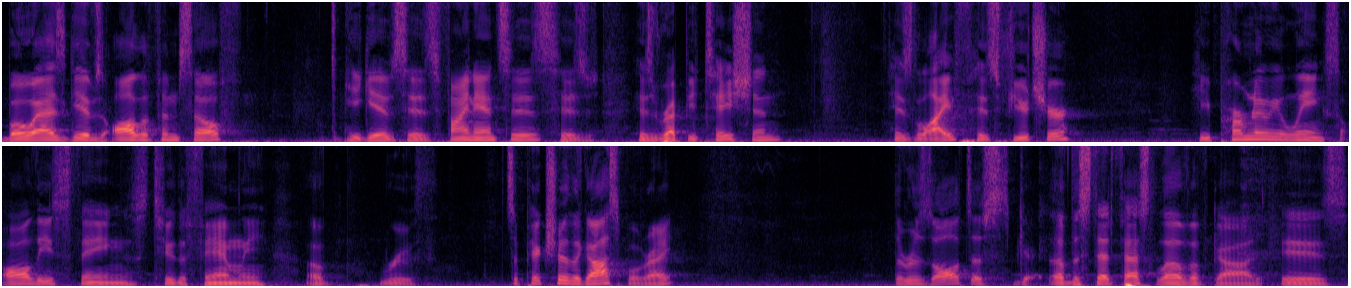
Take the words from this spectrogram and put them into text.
Boaz gives all of himself. He gives his finances, his, his reputation, his life, his future. He permanently links all these things to the family of Ruth. It's a picture of the gospel, right? The result of, of the steadfast love of God is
